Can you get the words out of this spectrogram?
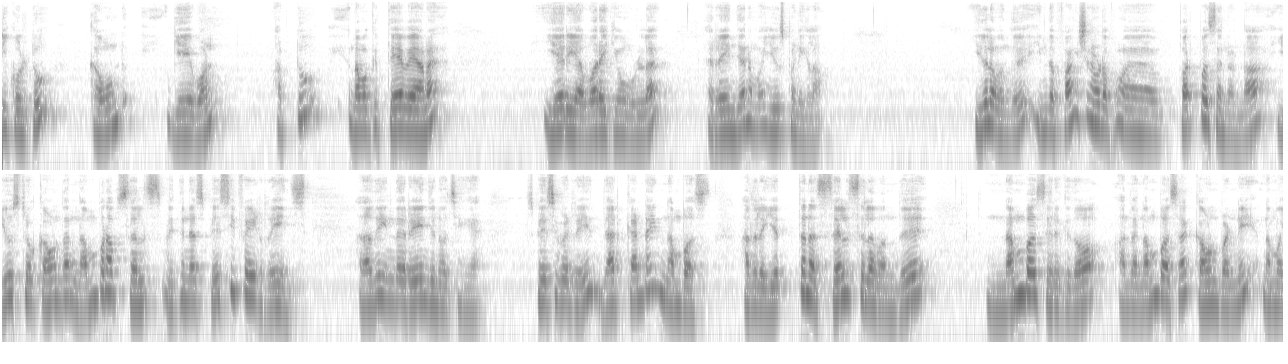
equal to count A one up to நமக்கு தேவையான ஏரியா வரைக்கும் உள்ள ரேஞ்சை நம்ம யூஸ் பண்ணிக்கலாம். இதில் வந்து இந்த ஃபங்க்ஷனோட பர்பஸ் என்னென்னா use to count the number of cells within a specified range அதாவது இந்த ரேஞ்சுன்னு வச்சுங்க. Specified range that contain numbers அதில் எத்தனை செல்ஸில் வந்து நம்பர்ஸ் இருக்குதோ அந்த நம்பர்ஸை கவுண்ட் பண்ணி நம்ம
